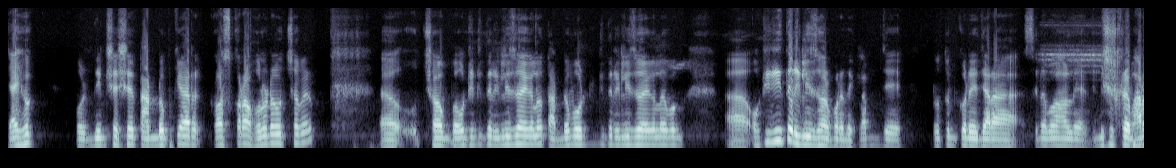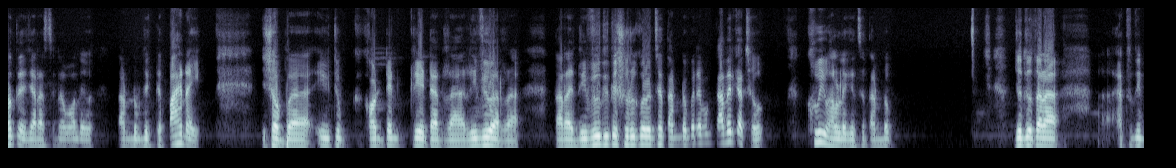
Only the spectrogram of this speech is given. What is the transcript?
যাই হোক দিন শেষে তাণ্ডবকে আর ক্রস করা হলো না উৎসবের। উৎসব ওটিটিতে রিলিজ হয়ে গেল তাণ্ডব ওটিটিতে রিলিজ হয়ে গেল এবং ওটিটিতে রিলিজ হওয়ার পরে দেখলাম যে, নতুন করে যারা সিনেমা হলে বিশেষ করে ভারতে যারা সিনেমা হলে তাণ্ডব দেখতে পায় নাই। যেসব ইউটিউব কন্টেন্ট ক্রিয়েটাররা রিভিউয়াররা তারা রিভিউ দিতে শুরু করেছে তাণ্ডবের এবং তাদের কাছেও খুবই ভালো লেগেছে তাণ্ডব। যদিও তারা এতদিন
